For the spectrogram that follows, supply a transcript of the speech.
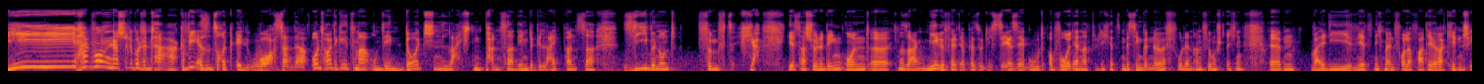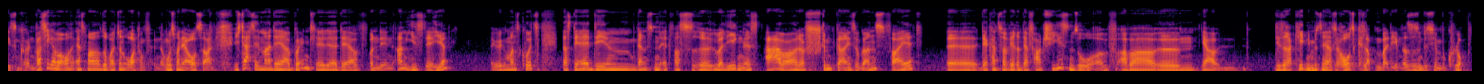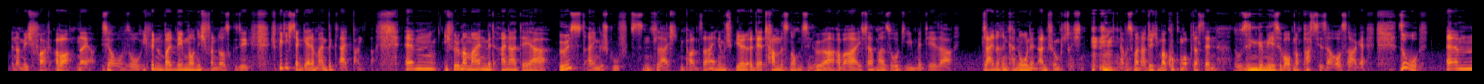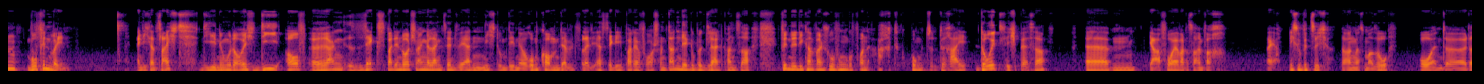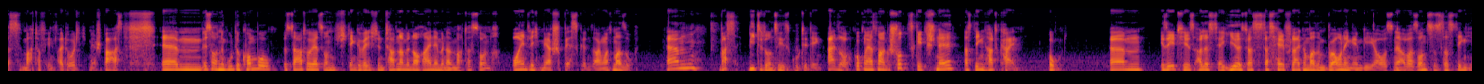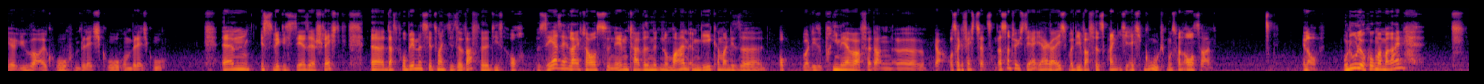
Ja, wunderschönen guten Tag. Wir sind zurück in War Thunder und heute geht es mal um den deutschen leichten Panzer, den Begleitpanzer 57. Ja, hier ist das schöne Ding und äh, ich muss sagen, mir gefällt er persönlich sehr, sehr gut, obwohl er natürlich jetzt ein bisschen genervt wurde, in Anführungsstrichen, ähm, weil die jetzt nicht mehr in voller Fahrt ihre Raketen schießen können. Was ich aber auch erstmal soweit in Ordnung finde, muss man ja auch sagen. Ich dachte immer, der Brantley, der, der von den Amis, der hier, ganz kurz, dass der dem Ganzen etwas äh, überlegen ist, aber das stimmt gar nicht so ganz, weil äh, der kann zwar während der Fahrt schießen, so, aber ähm, ja, diese Raketen, die müssen ja jetzt rausklappen bei dem. Das ist ein bisschen bekloppt, wenn er mich fragt. Aber naja, ist ja auch so. Ich bin bei dem noch nicht von das gesehen. Spiele ich dann gerne meinen Begleitpanzer. Ähm, ich würde mal meinen, mit einer der höchst eingestuften leichten Panzer in dem Spiel. Der Tam ist noch ein bisschen höher, aber ich sag mal so, die mit dieser kleineren Kanone in Anführungsstrichen. da muss man natürlich mal gucken, ob das denn so sinngemäß überhaupt noch passt, diese Aussage. So, ähm, wo finden wir ihn? Eigentlich ganz leicht. Diejenigen unter euch, die auf Rang 6 bei den Deutschen angelangt sind, werden nicht um den herumkommen. Der wird vielleicht erst der Gepard erforschen und dann der Begleitpanzer. Finde die Kampfanstufung von 8.3 deutlich besser. Ähm, ja, vorher war das einfach, naja, nicht so witzig, sagen wir es mal so. Und äh, das macht auf jeden Fall deutlich mehr Spaß. Ähm, ist auch eine gute Kombo bis dato jetzt und ich denke, wenn ich den Tab damit noch reinnehme, dann macht das so ein ordentlich mehr Späßchen, sagen wir es mal so. Ähm, was bietet uns dieses gute Ding? Also, gucken wir erstmal, Schutz geht schnell, das Ding hat keinen. Punkt. Ähm, ihr seht, hier ist alles der hier, das, das hält vielleicht nochmal so ein Browning MG aus, ne? aber sonst ist das Ding hier überall Kuchenblech, Kuchenblech, Kuchen. Ähm, ist wirklich sehr, sehr schlecht. Äh, das Problem ist jetzt mal diese Waffe, die ist auch sehr, sehr leicht rauszunehmen. Teilweise mit normalem MG kann man diese, oder diese Primärwaffe dann äh, ja, außer Gefecht setzen. Das ist natürlich sehr ärgerlich, weil die Waffe ist eigentlich echt gut, muss man auch sagen. Genau. Module, gucken wir mal rein.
